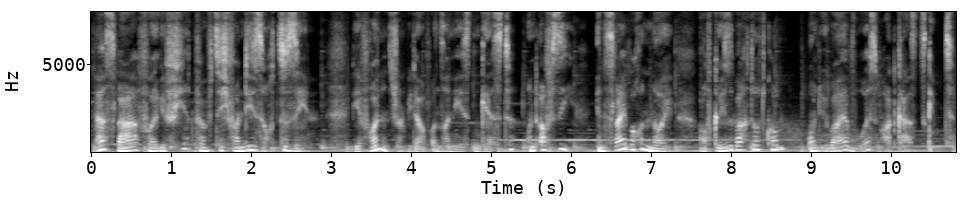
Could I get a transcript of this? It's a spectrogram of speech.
Das war Folge 54 von Die Sucht zu sehen. Wir freuen uns schon wieder auf unsere nächsten Gäste und auf Sie in zwei Wochen neu auf griesebach.com und überall, wo es Podcasts gibt.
